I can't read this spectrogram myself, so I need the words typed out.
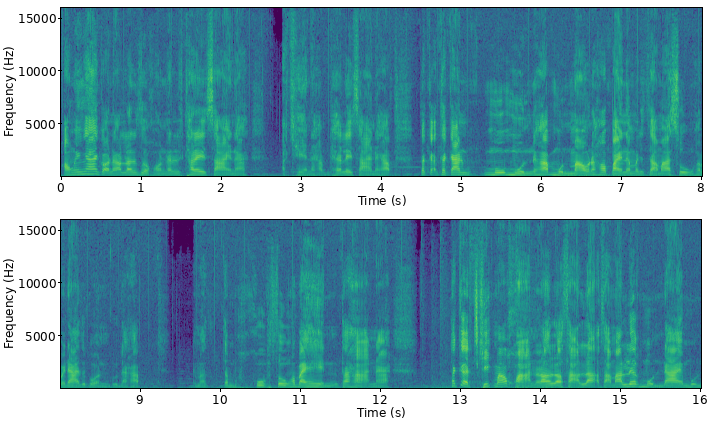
เอาง่ายๆก่อนนะแล้วในส่วนของทะเลทรายนะโอเคนะครับทะเลทรายนะครับแต่การแต่การหมุนนะครับหมุนเมาส์นะเข้าไปนะมันจะสามารถซูมเข้าไปได้ทุกคนดูนะครับมาจะคูซูมเข้าไปให้เห็นทหารนะ ถ้าเกิดคลิกเมาส์ขวานเราเราสามารถสามารถเลือกหมุนได้หมุน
